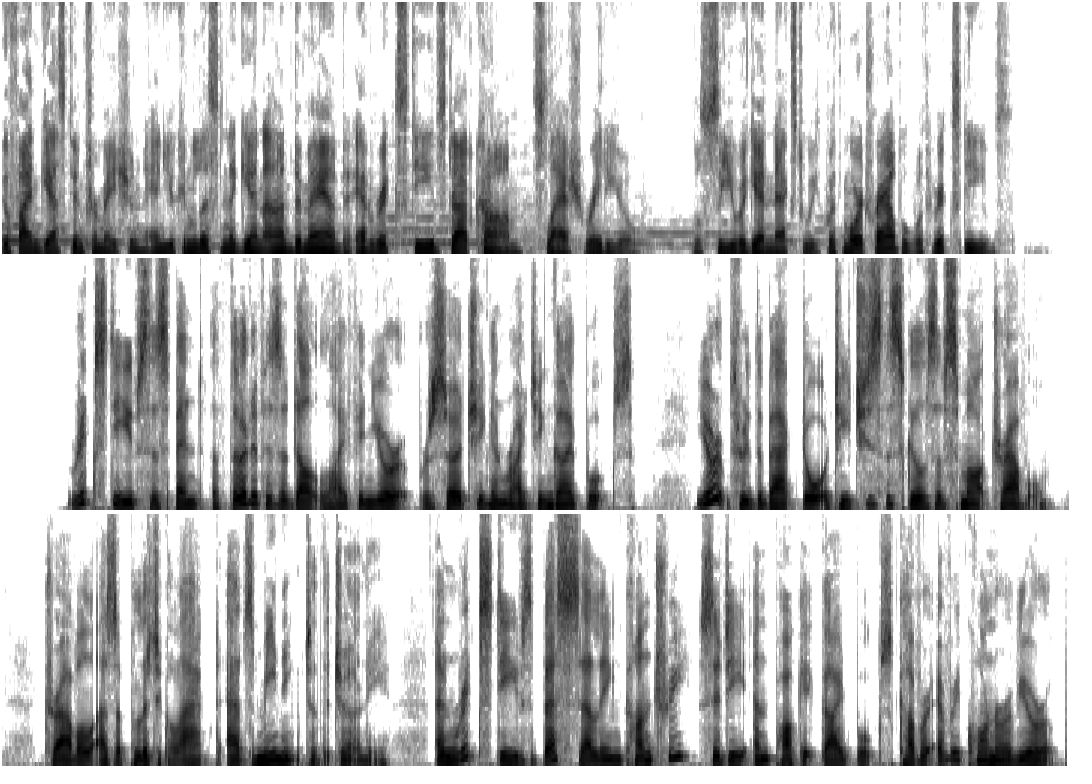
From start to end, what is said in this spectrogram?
You'll find guest information and you can listen again on demand at ricksteves.com slash radio. We'll see you again next week with more travel with Rick Steves. Rick Steves has spent a third of his adult life in Europe researching and writing guidebooks. Europe Through the Back Door teaches the skills of smart travel. Travel as a political act adds meaning to the journey. And Rick Steves' best selling country, city, and pocket guidebooks cover every corner of Europe.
